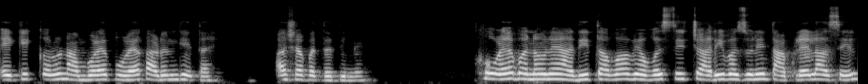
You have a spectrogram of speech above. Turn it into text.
एक एक करून आंबोळ्या पोळ्या काढून घेत आहे अशा पद्धतीने. पोळ्या बनवण्याआधी तवा व्यवस्थित चारी बाजूने तापलेला असेल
